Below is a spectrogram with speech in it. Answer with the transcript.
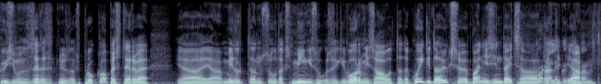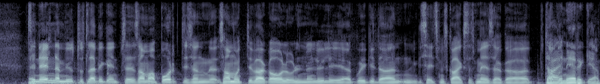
küsimus on selles, et nüüd oleks Brook Lopes terve ja, ja Middleton suudaks mingisugusegi vormi saavutada, kuigi ta üks öö pani siin täitsa korralikult juba siin ennem jutust läbi käinud, seesama Portis on samuti väga oluline lüli ja kuigi ta on mingi seitsmes-kaheksas mees, aga ta, ta energia,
